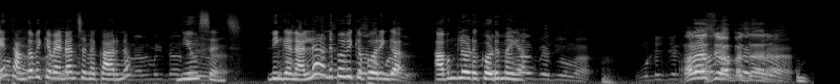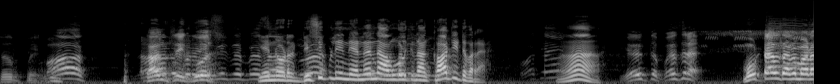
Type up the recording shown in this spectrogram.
ஏன் தங்க வைக்க வேண்டாம்னு சொன்ன காரணம்? நியூசன்ஸ் நீங்க நல்லா அனுபவிக்க போறீங்க. அவங்களோட கொடுமைய பேசுவோங்க என்னோட டிசிப்ளின் என்னன்னு அவங்களுக்கு நான் காட்டிட்டு வரேன். ஆ. எழுத்து பேசுற முட்டாள்தனமான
